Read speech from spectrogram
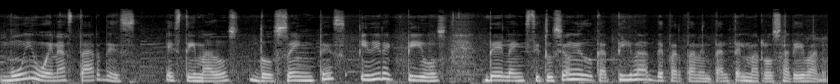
Muy buenas tardes, estimados docentes y directivos de la institución educativa departamental Telma Rosa Arevalo.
